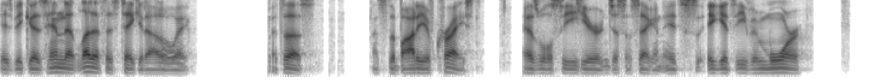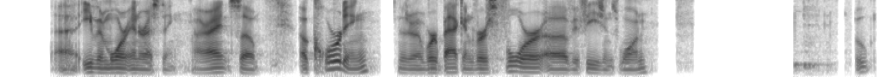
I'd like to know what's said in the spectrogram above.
is because him that letteth us take it out of the way. That's us. That's the body of Christ as we'll see here in just a second. It's it gets even more uh, even more interesting. All right. So according, we're back in verse four of Ephesians one. Oop.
